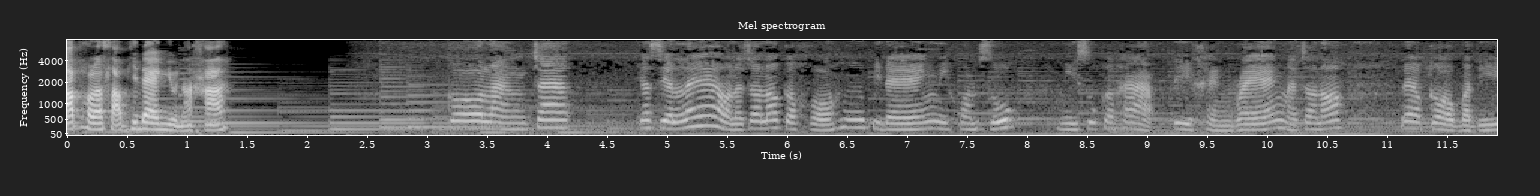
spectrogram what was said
รับโทรศัพท์พี่แดงอยู่นะคะ ก็หลังจาก กษียณแล้วนะเจ้าเนาะก็ขอให้พี่แดงมีความสุข มีสุขภาพที่แข็งแรงนะเจ้าเนาะแล้วก็บัดนี้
